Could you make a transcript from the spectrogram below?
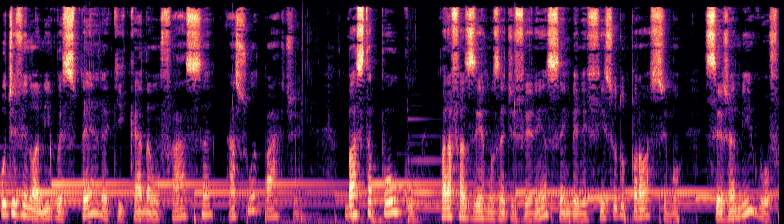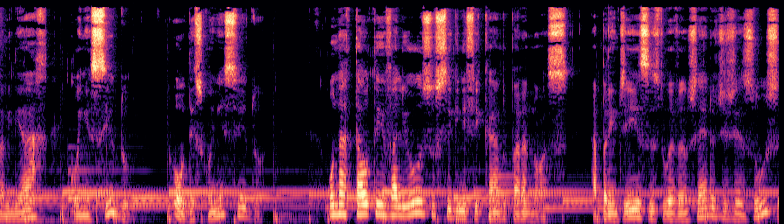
O Divino Amigo espera que cada um faça a sua parte. Basta pouco para fazermos a diferença em benefício do próximo, seja amigo ou familiar, conhecido ou desconhecido. O Natal tem valioso significado para nós, aprendizes do Evangelho de Jesus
